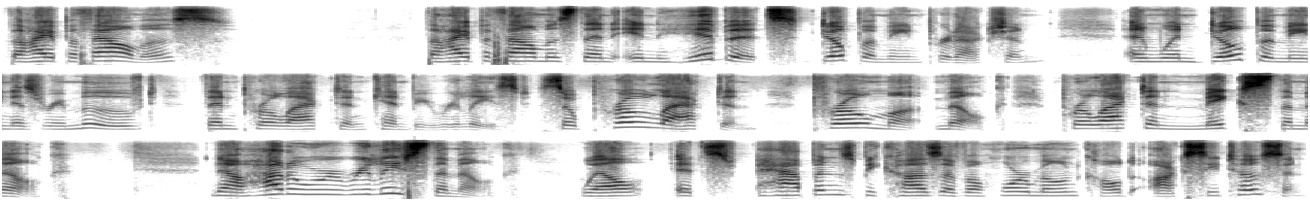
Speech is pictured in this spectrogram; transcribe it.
the hypothalamus. The hypothalamus then inhibits dopamine production, and when dopamine is removed, then prolactin can be released. So prolactin, pro-milk, prolactin makes the milk. Now, how do we release the milk? Well, it happens because of a hormone called oxytocin.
